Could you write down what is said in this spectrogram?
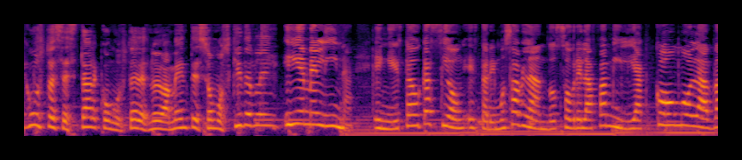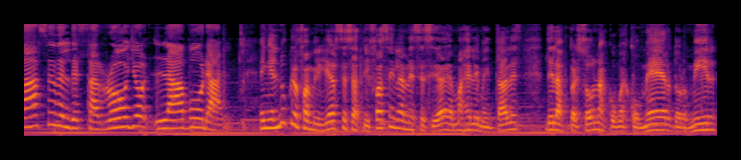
gusto es estar con ustedes nuevamente. Somos Kiderley y Emelina. En esta ocasión estaremos hablando sobre la familia como la base del desarrollo laboral. En el núcleo familiar se satisfacen las necesidades más elementales de las personas como es comer, dormir,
